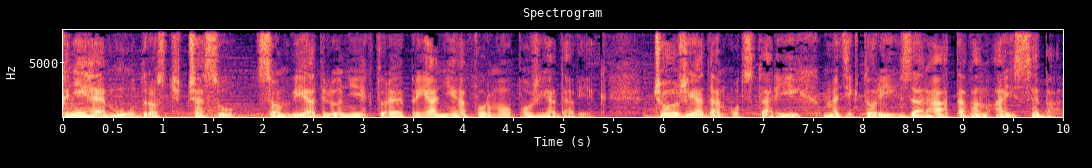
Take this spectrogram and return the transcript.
Knihe Múdrosť času som vyjadril niektoré priania formou požiadaviek. Čo žiadam od starých, medzi ktorých zarátavam aj seba.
